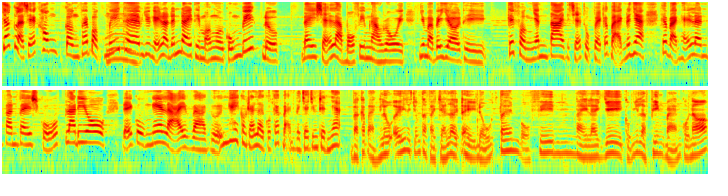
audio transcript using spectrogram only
chắc là sẽ không cần phải bật mí thêm. Duy nghĩ là đến đây thì mọi người cũng biết được đây sẽ là bộ phim nào rồi. Nhưng mà bây giờ thì cái phần nhanh tay thì sẽ thuộc về các bạn đó nha các bạn hãy lên fanpage của Pladio để cùng nghe lại và gửi ngay câu trả lời của các bạn về cho chương trình nha Và các bạn lưu ý là chúng ta phải trả lời đầy đủ tên bộ phim này là gì cũng như là phiên bản của nó.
